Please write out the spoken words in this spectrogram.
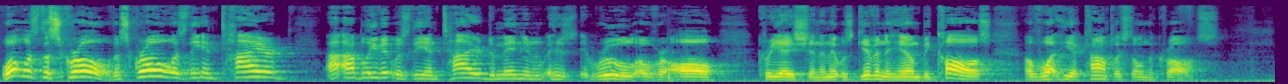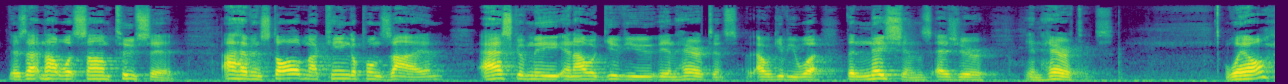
what was the scroll? The scroll was the entire, I believe it was the entire dominion, his rule over all creation, and it was given to him because of what he accomplished on the cross. Is that not what Psalm 2 said? I have installed my king upon Zion. Ask of me, and I will give you the inheritance. I will give you what? The nations as your inheritance. Well,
